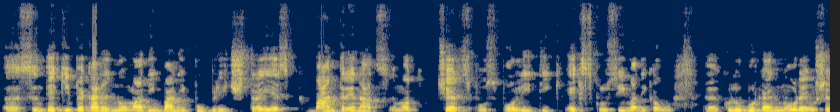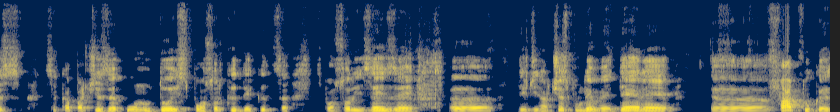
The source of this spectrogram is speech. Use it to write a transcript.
Uh, sunt echipe care numai din banii publici trăiesc, bani drenați, în mod cert spus, politic, exclusiv, adică uh, cluburi care nu reușesc să capaciteze unul, doi sponsori cât de cât să sponsorizeze. Uh, deci, din acest punct de vedere, uh, faptul că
